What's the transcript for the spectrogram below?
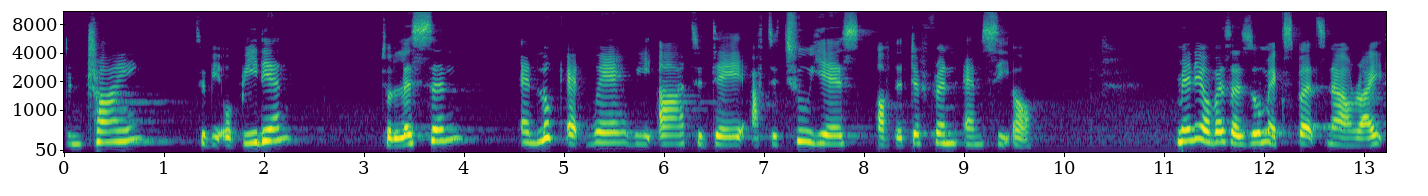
been trying to be obedient, to listen, and look at where we are today after two years of the different MCO. Many of us are Zoom experts now, right?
